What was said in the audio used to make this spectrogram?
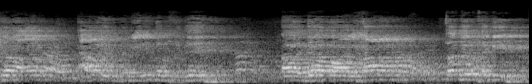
كلمات الشاعر عايد بن عيد الخديوي آداء آه، والحان طقم ثقيل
